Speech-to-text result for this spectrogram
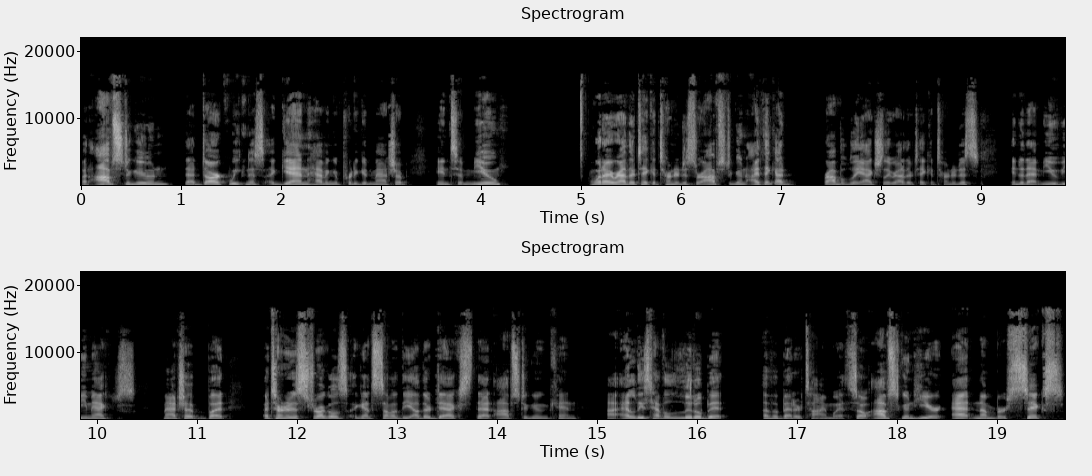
But Obstagoon, that dark weakness, again, having a pretty good matchup into Mew. Would I rather take Eternatus or Obstagoon? I think I'd probably actually rather take Eternatus into that Mew VMAX matchup, but Eternatus struggles against some of the other decks that Obstagoon can uh, at least have a little bit of a better time with. So Obstagoon here at number six,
